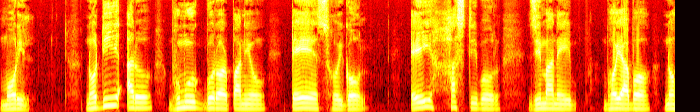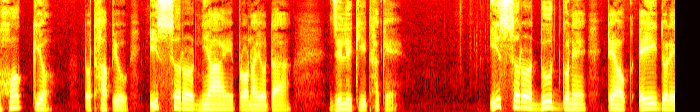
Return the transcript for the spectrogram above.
মৰিল। নদী আৰু ভুমুকবোৰৰ পানীও তেজ হৈ গ'ল। এই শাস্তিবোৰ যিমানেই ভয়াৱহ নহওক কিয় তথাপিও ঈশ্বৰৰ ন্যায় প্ৰণায়তা জিলিকি থাকে। ঈশ্বৰৰ দূতগণে তেওঁক এইদৰে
